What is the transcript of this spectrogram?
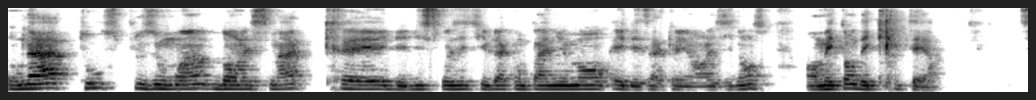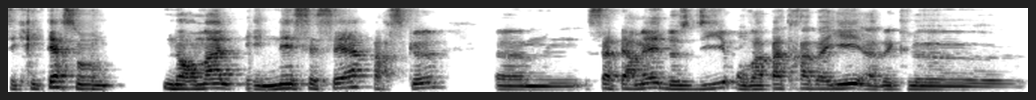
on a tous plus ou moins dans les SMAC créé des dispositifs d'accompagnement et des accueils en résidence en mettant des critères. Ces critères sont normaux et nécessaires parce que euh, ça permet de se dire on va pas travailler avec le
